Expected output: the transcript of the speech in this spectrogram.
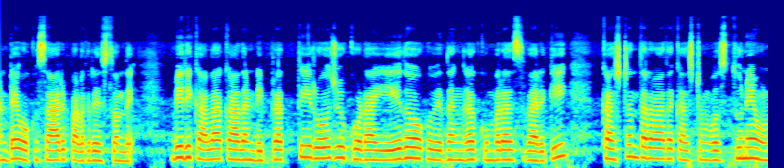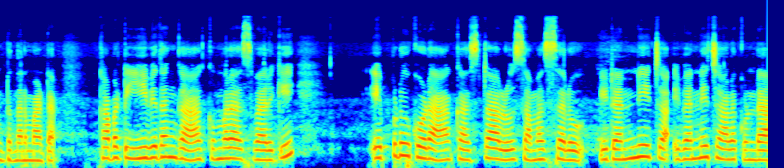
అంటే ఒకసారి పలకరిస్తుంది. వీరికి అలా కాదండి. ప్రతిరోజు కూడా ఏదో ఒక విధంగా కుంభరాశి వారికి కష్టం తర్వాత కష్టం వస్తూనే ఉంటుందన్నమాట. కాబట్టి ఈ విధంగా కుంభరాశి వారికి ఎప్పుడూ కూడా కష్టాలు సమస్యలు ఇటన్నీ చా ఇవన్నీ చాలకుండా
